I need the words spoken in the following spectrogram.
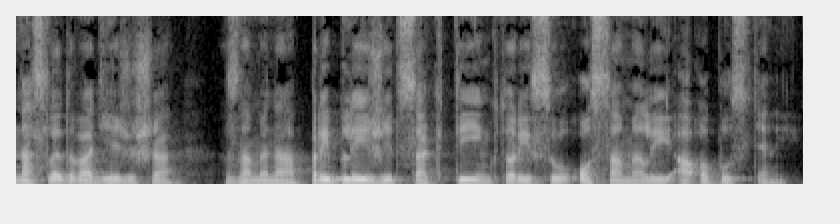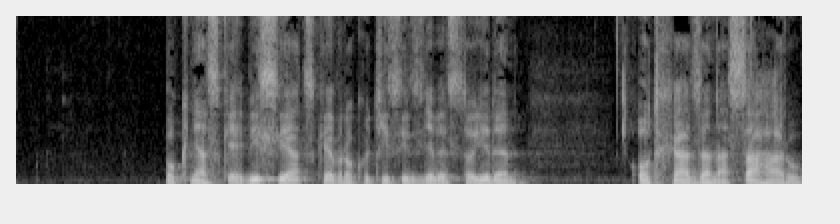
nasledovať Ježiša znamená priblížiť sa k tým, ktorí sú osamelí a opustení. Po kňazskej vysiacke v roku 1901 odchádza na Saharu,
